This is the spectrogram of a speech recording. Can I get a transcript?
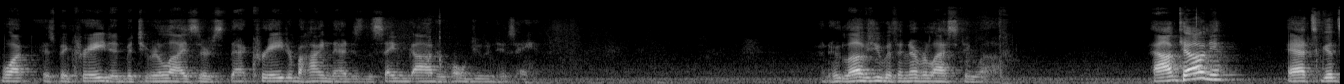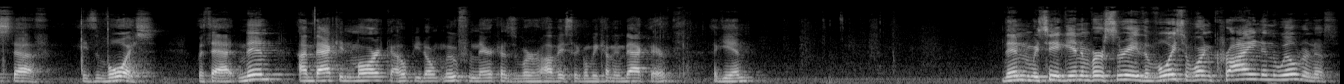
what has been created, but you realize there's that creator behind that is the same God who holds you in his hand and who loves you with an everlasting love. I'm telling you, that's good stuff. He's the voice with that. And then I'm back in Mark. I hope you don't move from there because we're obviously going to be coming back there again. Then we see again in verse 3 the voice of one crying in the wilderness.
